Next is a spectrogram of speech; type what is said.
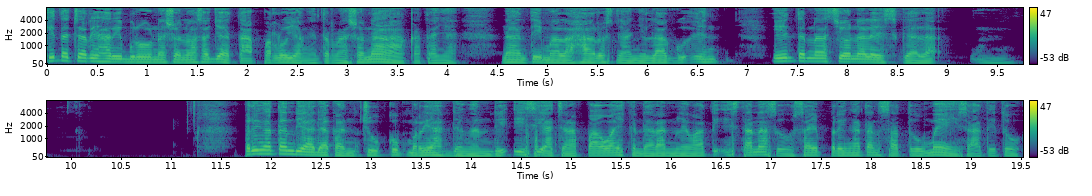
Kita cari hari buruh nasional saja, tak perlu yang internasional katanya. Nanti malah harus nyanyi lagu in internasionalis segala. Hmm. Peringatan diadakan cukup meriah dengan diisi acara pawai kendaraan melewati istana seusai peringatan 1 Mei saat itu.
